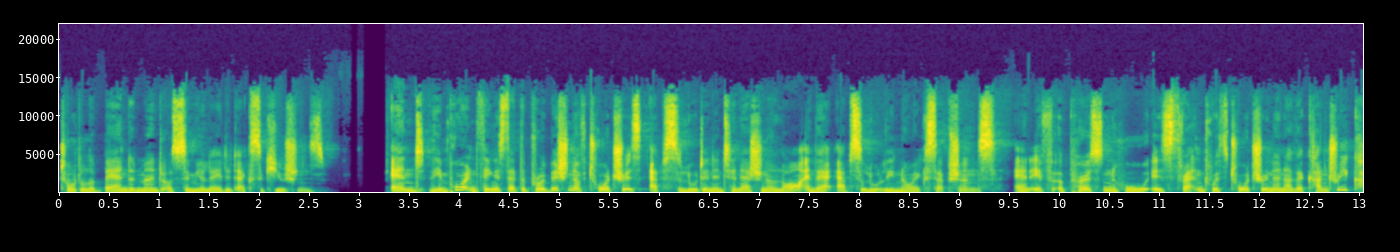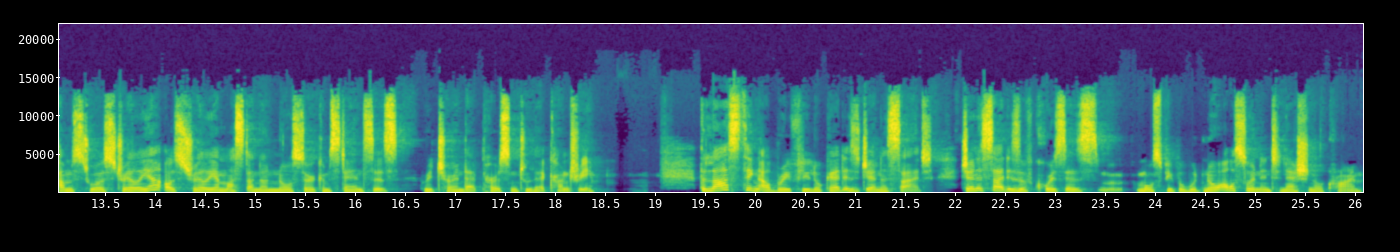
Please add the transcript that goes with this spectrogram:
total abandonment, or simulated executions. And the important thing is that the prohibition of torture is absolute in international law, and there are absolutely no exceptions. And if a person who is threatened with torture in another country comes to Australia, Australia must, under no circumstances, return that person to that country. The last thing I'll briefly look at is genocide. Genocide is, of course, as most people would know, also an international crime.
